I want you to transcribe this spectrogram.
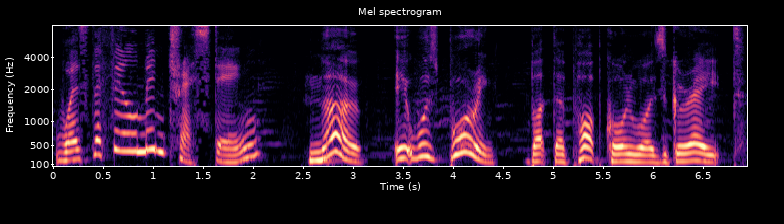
Was the film interesting? No, it was boring, but the popcorn was great.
